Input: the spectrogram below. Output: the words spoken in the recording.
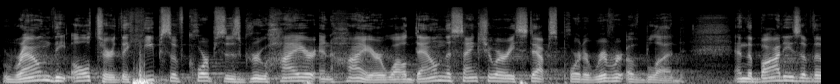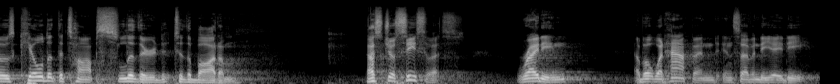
Round the altar, the heaps of corpses grew higher and higher, while down the sanctuary steps poured a river of blood, and the bodies of those killed at the top slithered to the bottom. That's Josephus writing about what happened in 70 AD.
